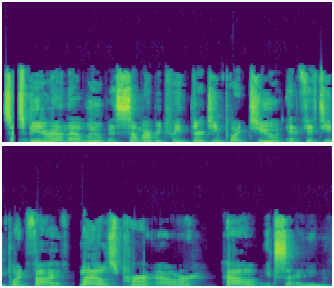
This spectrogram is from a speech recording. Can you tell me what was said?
So speed around that loop is somewhere between 13.2 and 15.5 miles per hour. How exciting.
